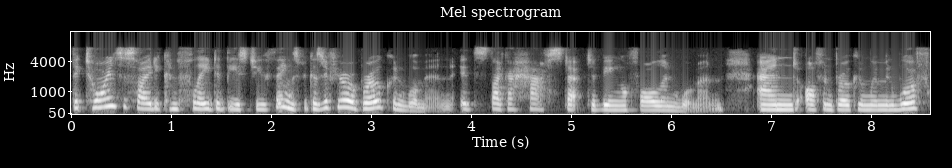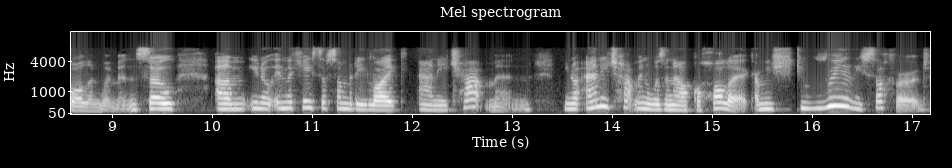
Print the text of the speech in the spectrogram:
Victorian society conflated these two things because if you're a broken woman, it's like a half step to being a fallen woman. And often broken women were fallen women. So, um, you know, in the case of somebody like Annie Chapman, you know, Annie Chapman was an alcoholic. I mean, she really suffered.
